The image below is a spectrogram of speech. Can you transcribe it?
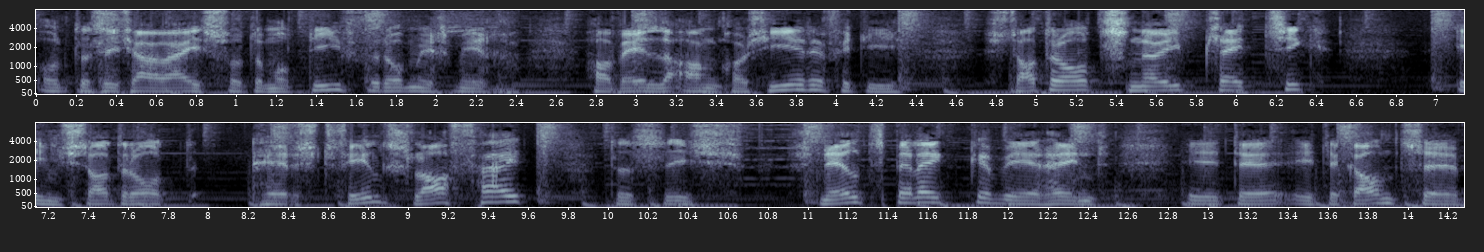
und das ist auch eines der Motive, warum ich mich engagieren für die Stadtratsneubesetzung. Im Stadtrat herrscht viel Schlaffheit. Das ist schnell zu belegen. Wir haben in der, in der ganzen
